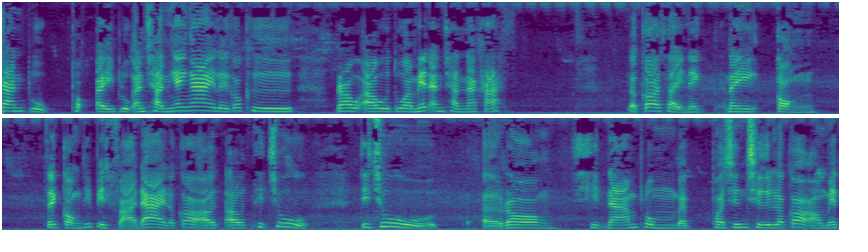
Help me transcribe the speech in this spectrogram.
การปลูกไอปลูกอัญชันง่าย ๆ เลยก็คือ เราเอาตัวเม็ดอัญชันนะคะ แล้วก็ใส่ในในกล่อง ใส่กล่องที่ปิดฝาได้แล้วก็เอาเอาทิชชู่ทิชชู่เอ่อรองฉีดน้ำพรมแบบพอชื้นๆแล้วก็เอาเม็ด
